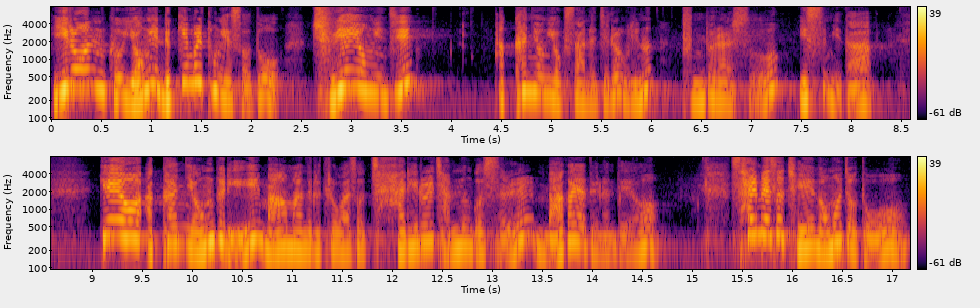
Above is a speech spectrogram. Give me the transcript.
이런 그 영의 느낌을 통해서도 주의 영인지 악한 영이 역사하는지를 우리는 분별할 수 있습니다. 깨어 악한 영들이 마음 안으로 들어와서 자리를 잡는 것을 막아야 되는데요. 삶에서 죄에 넘어져도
